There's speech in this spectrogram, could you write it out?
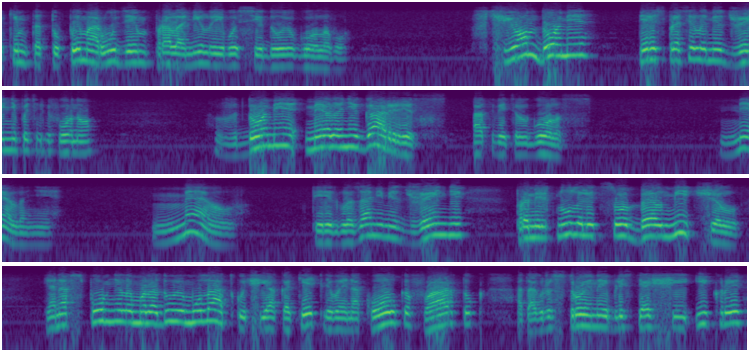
каким-то тупым орудием проломила его седую голову. «В чьем доме?» — переспросила мисс Дженни по телефону. «В доме Мелани Гаррис», — ответил голос. «Мелани. Мел». Перед глазами мисс Дженни промелькнуло лицо Белл Митчелл, и она вспомнила молодую мулатку, чья кокетливая наколка, фартук, а также стройные блестящие икры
